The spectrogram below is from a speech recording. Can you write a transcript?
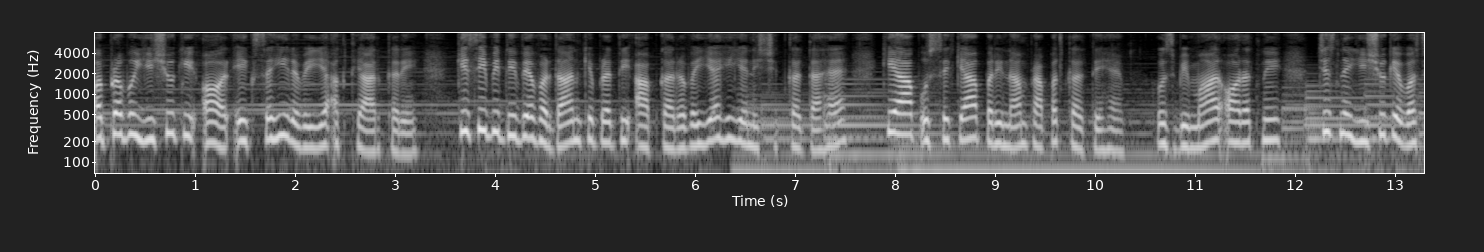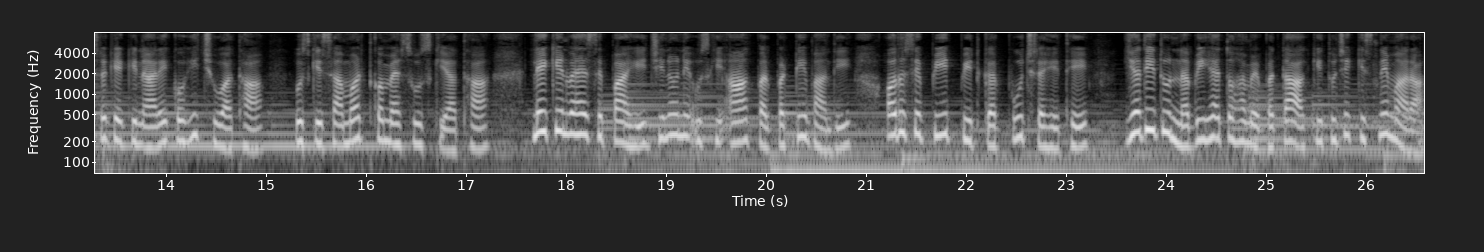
और प्रभु यीशु की ओर एक सही रवैया अख्तियार करें। किसी भी दिव्य वरदान के प्रति आपका रवैया ही यह निश्चित करता है कि आप उससे क्या परिणाम प्राप्त करते हैं। उस बीमार औरत ने, जिसने यीशु के वस्त्र के किनारे को ही छुआ था, उसकी सामर्थ को महसूस किया था, लेकिन वह सिपाही जिन्होंने उसकी आँख पर पट्टी बांधी और उसे पीट पीट कर पूछ रहे थे यदि तू नबी है तो हमें बता कि तुझे किसने मारा।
